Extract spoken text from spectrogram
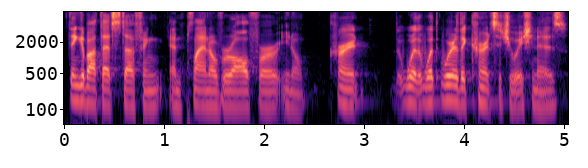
think about that stuff and, and plan overall for you know current where the current situation is?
